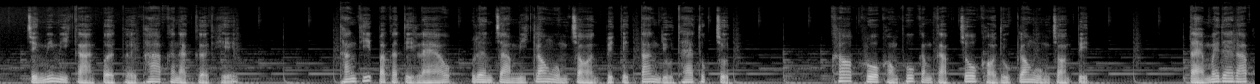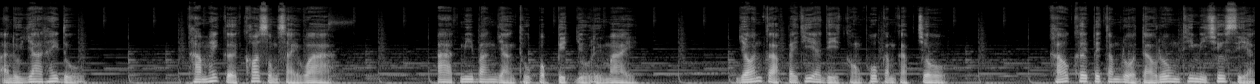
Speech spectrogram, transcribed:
ำจึงไม่มีการเปิดเผยภาพขณะเกิดเหตุ ทั้งที่ปกติแล้วเรือนจำมีกล้องวงจรปิดติดตั้งอยู่แทบทุกจุด ครอบครัวของผู้กำกับโจ้ขอดูกล้องวงจรปิด แต่ไม่ได้รับอนุญาตให้ดูทำให้เกิดข้อสงสัยว่า อาจมีบางอย่างถูกปกปิดอยู่หรือไม่ ย้อนกลับไปที่อดีตของผู้กำกับโจ เขาเคยเป็นตำรวจดาวรุ่งที่มีชื่อเสียง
